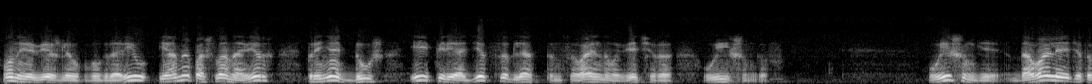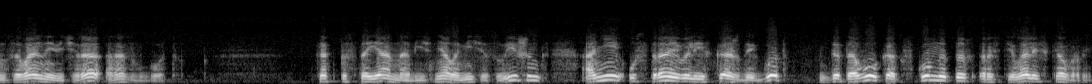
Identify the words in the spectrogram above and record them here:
он ее вежливо поблагодарил, и она пошла наверх принять душ и переодеться для танцевального вечера уишингов. Уишинги давали эти танцевальные вечера раз в год. Как постоянно объясняла миссис Уишинг, они устраивали их каждый год до того, как в комнатах расстилались ковры.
